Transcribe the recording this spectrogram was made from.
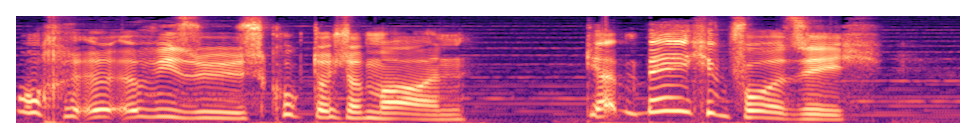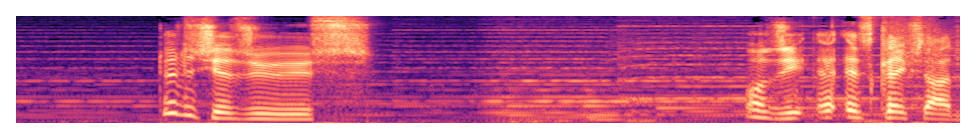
Och, äh, wie süß. Guckt euch das mal an. Die hat ein Bällchen vor sich. Das ist ja süß. Und sie, äh, es greift an.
